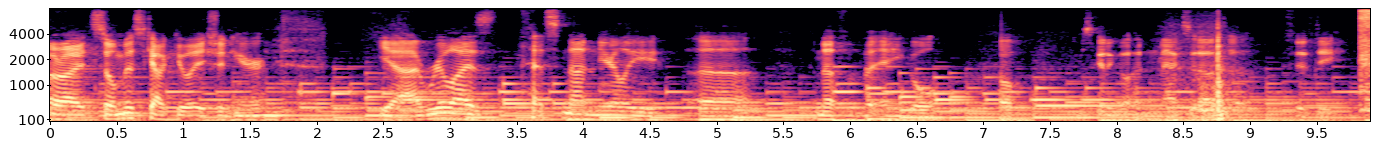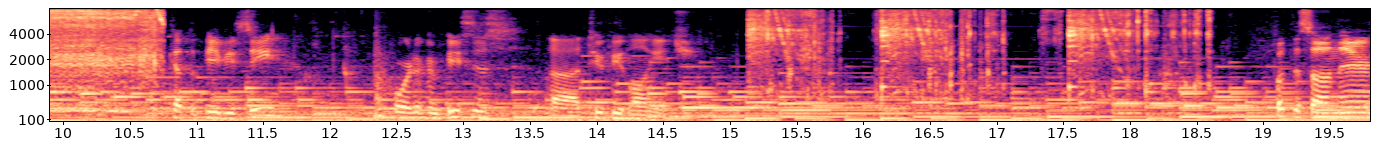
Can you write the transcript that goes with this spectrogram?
All right, so miscalculation here. Yeah, I realize that's not nearly uh, enough of an angle. Oh, I'm just gonna go ahead and max it out to 50. Cut the PVC, four different pieces, uh, two feet long each. Put this on there,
